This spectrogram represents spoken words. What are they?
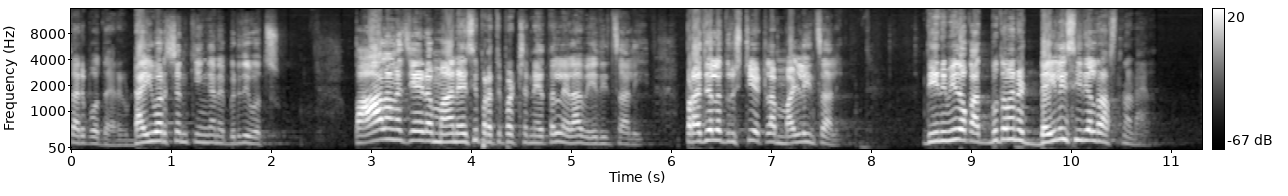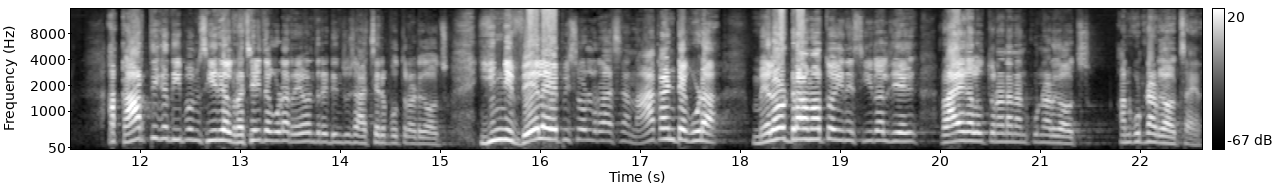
సరిపోద్ది ఆయనకు. డైవర్షన్ కింగ్ అనే బిరుదు ఇవ్వచ్చు. పాలన చేయడం మానేసి ప్రతిపక్ష నేతలను ఎలా వేధించాలి? ప్రజల దృష్టి ఎట్లా మళ్ళించాలి? దీని మీద ఒక అద్భుతమైన డైలీ సీరియల్ రాస్తున్నాడు ఆయన. ఆ కార్తీక దీపం సీరియల్ రచయిత కూడా రేవంత్ రెడ్డిని చూసి ఆశ్చర్యపోతున్నాడు కావచ్చు. ఇన్ని వేల ఎపిసోడ్లు రాసిన నాకంటే కూడా మెలో డ్రామాతో ఈయన సీరియల్ చే రాయగలుగుతున్నాడని అనుకున్నాడు కావచ్చు అనుకుంటున్నాడు కావచ్చు ఆయన.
